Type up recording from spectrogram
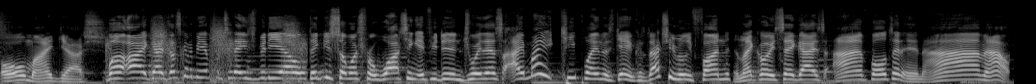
Oh my gosh. Well, all right, guys, that's gonna be it for today's video. Thank you so much for watching. If you did enjoy this, I might keep playing this game because it's actually really fun. And like I always say, guys, I'm Foltyn, and I'm out.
